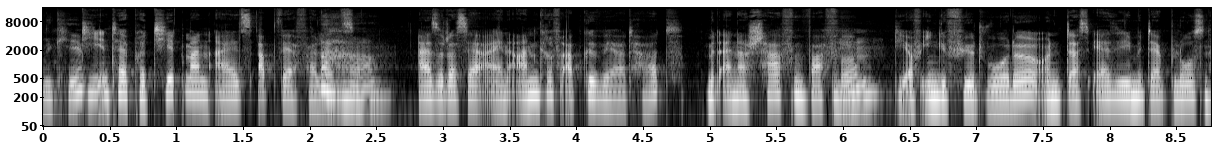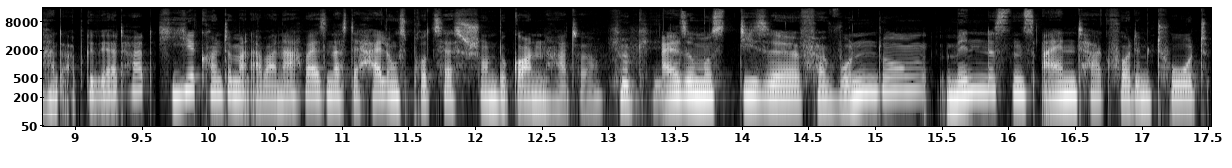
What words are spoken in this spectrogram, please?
okay. Die interpretiert man als Abwehrverletzung. Aha. Also, dass er einen Angriff abgewehrt hat mit einer scharfen Waffe, Mhm. die auf ihn geführt wurde und dass er sie mit der bloßen Hand abgewehrt hat. Hier konnte man aber nachweisen, dass der Heilungsprozess schon begonnen hatte. Okay. Also muss diese Verwundung mindestens einen Tag vor dem Tod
